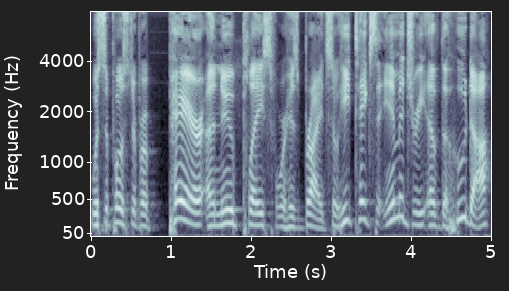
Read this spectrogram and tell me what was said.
was supposed to prepare a new place for his bride. So he takes the imagery of the Huda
